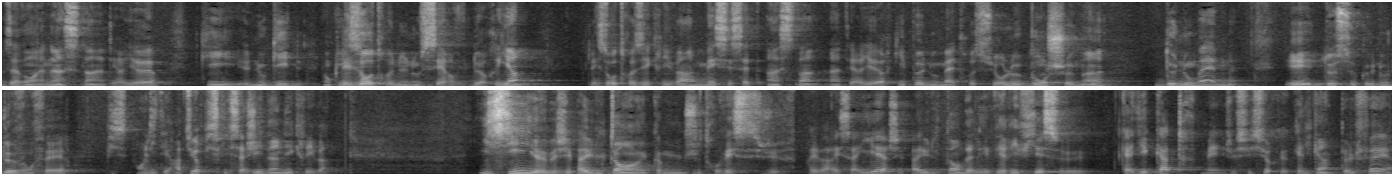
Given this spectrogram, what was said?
Nous avons un instinct intérieur qui nous guide. Donc les autres ne nous servent de rien, les autres écrivains, mais c'est cet instinct intérieur qui peut nous mettre sur le bon chemin de nous-mêmes et de ce que nous devons faire en littérature, puisqu'il s'agit d'un écrivain. Ici, euh, je n'ai pas eu le temps, comme je trouvais, je préparais ça hier, je n'ai pas eu le temps d'aller vérifier ce cahier 4, mais je suis sûr que quelqu'un peut le faire.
